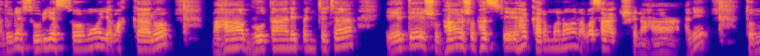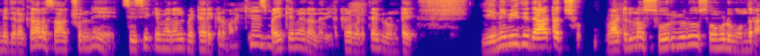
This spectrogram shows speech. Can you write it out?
అందుకనే సూర్య సోమో యమకాలో మహాభూతాని పంచచ ఏతే శుభాశుభస్యేహ కర్మణో నవసాక్షిణ అని తొమ్మిది రకాల సాక్షుల్ని సీసీ కెమెరాలు పెట్టారు ఇక్కడ మనకి. స్పై కెమెరాలు అవి ఎక్కడ పడితే అక్కడ ఉంటాయి. ఎనిమిది దాటచ్చు. వాటిల్లో సూర్యుడు సోముడు ముందర.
